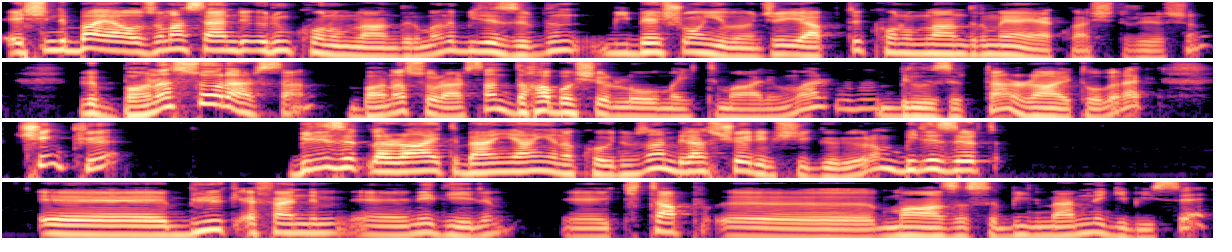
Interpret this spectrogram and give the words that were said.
E şimdi bayağı o zaman sen de ürün konumlandırmanı Blizzard'ın bir 5-10 yıl önce yaptığı konumlandırmaya yaklaştırıyorsun. Ve bana sorarsan, bana sorarsan daha başarılı olma ihtimalim var Hı hı. Blizzard'dan Riot olarak. Çünkü Blizzard'la Riot'ı ben yan yana koyduğum zaman biraz şöyle bir şey görüyorum. Blizzard e, büyük efendim e, ne diyelim e, kitap e, mağazası bilmem ne gibi ise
